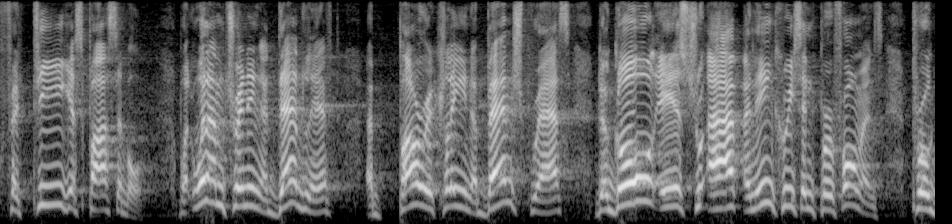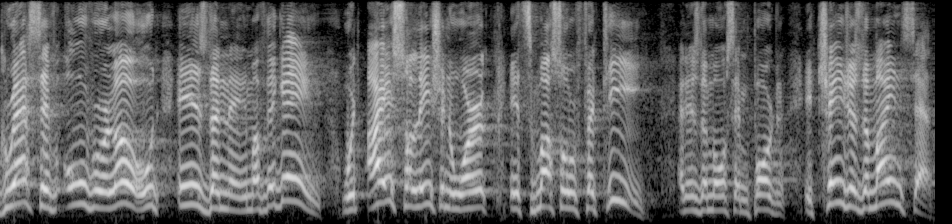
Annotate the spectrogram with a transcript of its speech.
fatigue as possible. But when I'm training a deadlift, a power clean, a bench press, the goal is to have an increase in performance. Progressive overload is the name of the game. With isolation work, it's muscle fatigue. That is the most important. It changes the mindset.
